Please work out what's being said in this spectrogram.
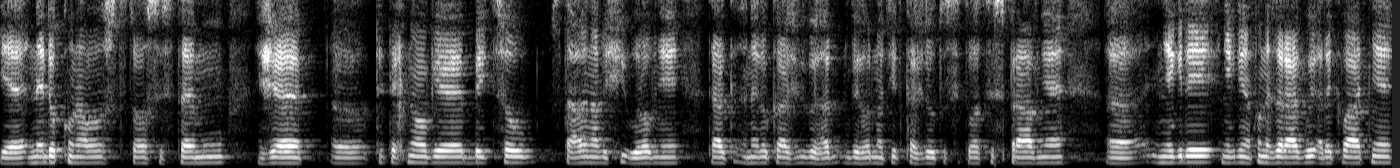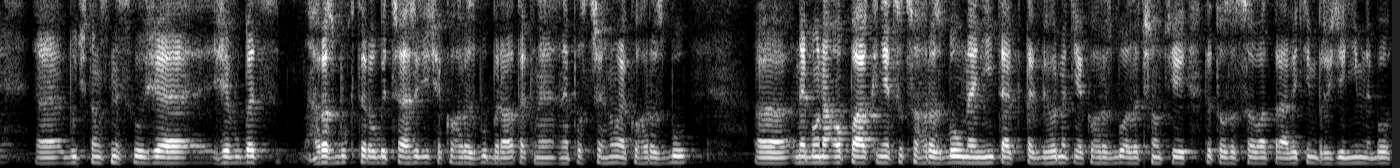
je nedokonalost toho systému, že eh, ty technologie, byť jsou stále na vyšší úrovni, tak nedokážou vyhodnotit každou tu situaci správně. Eh, někdy, někdy na to nezareagují adekvátně, buď v tom smyslu, že, že vůbec hrozbu, kterou by třeba řidič jako hrozbu bral, tak ne, nepostřehnou jako hrozbu. nebo naopak něco, co hrozbou není, tak, tak vyhodnotí jako hrozbu a začnou ti do toho zasahovat právě tím bržděním nebo,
